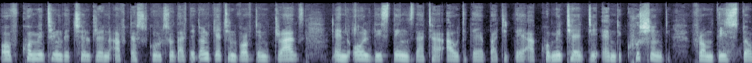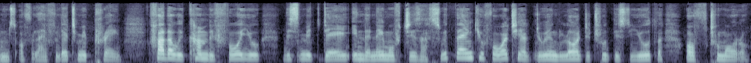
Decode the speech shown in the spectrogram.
of committing the children after school so that they don't get involved in drugs and all these things that are out there, but they are committed and cushioned from these storms of life. Let me pray. Father, we come before you this midday in the name of Jesus. We thank you for what you are doing, Lord, through this youth of tomorrow.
